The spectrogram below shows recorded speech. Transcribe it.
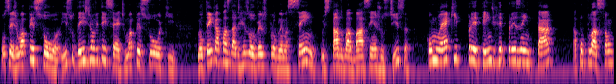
Ou seja, uma pessoa, isso desde 97, uma pessoa que não tem capacidade de resolver os problemas sem o Estado babá, sem a justiça, como é que pretende representar a população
